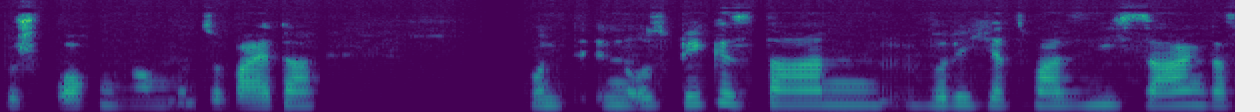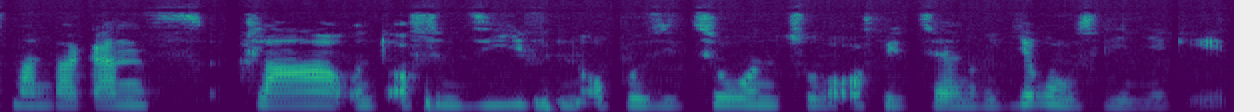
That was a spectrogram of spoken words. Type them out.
besprochen haben und so weiter. Und in Usbekistan würde ich jetzt mal nicht sagen, dass man da ganz klar und offensiv in Opposition zur offiziellen Regierungslinie geht.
